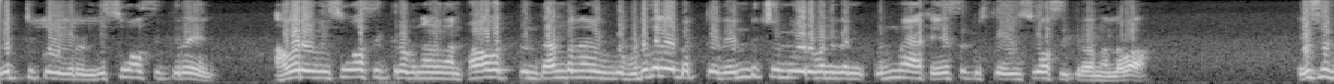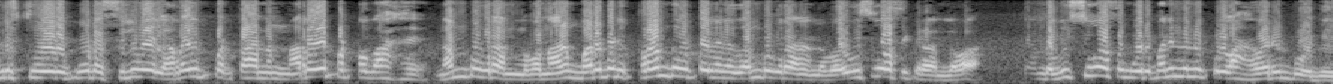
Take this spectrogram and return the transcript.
ஏற்றுக்கொள்கிறேன் விசுவாசிக்கிறேன். அவரை விசுவாசிக்கிறதுனால நான் பாவத்தின் தண்டனையிலிருந்து விடுதலை பெற்றேன் என்று சொல்லி ஒரு மனிதன் உண்மையாக இயேசு கிறிஸ்துவை விசுவாசிக்கிறான் அல்லவா? இயேசு கிறிஸ்துவோடு கூட சிலுவையில் அறையப்பட்டான் அறையப்பட்டதாக நம்புகிறான் அல்லவா? நான் மறுபடி பிறந்து விட்டேன் என நம்புகிறான் அல்லவா? விசுவாசிக்கிறான் அல்லவா? அந்த விசுவாசம் ஒரு மனிதனுக்குள்ளாக வரும்போது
